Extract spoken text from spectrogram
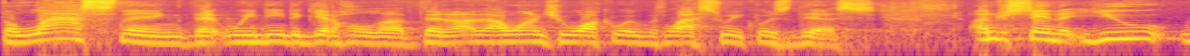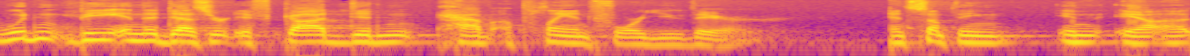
The last thing that we need to get a hold of that I wanted you to walk away with last week was this. Understand that you wouldn't be in the desert if God didn't have a plan for you there. And something in, uh,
